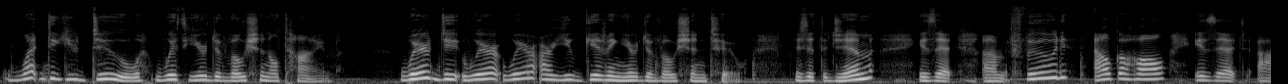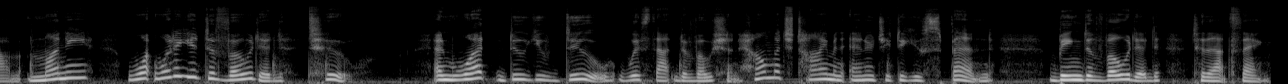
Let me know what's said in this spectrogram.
what do you do with your devotional time? Where do where where are you giving your devotion to? Is it the gym? Is it um, food, alcohol? Is it um, money? What what are you devoted to? And what do you do with that devotion? How much time and energy do you spend being devoted to that thing?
